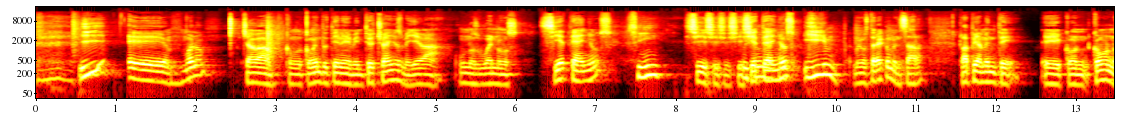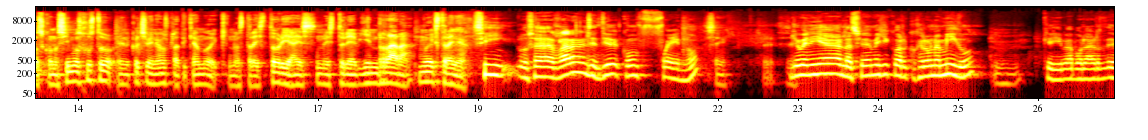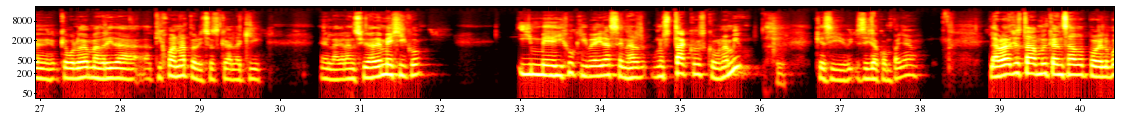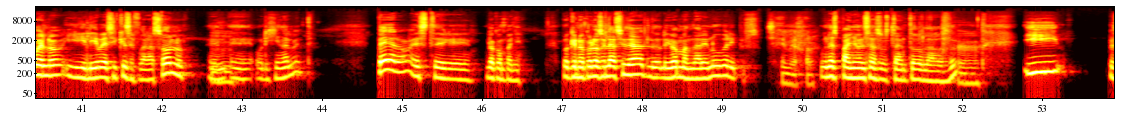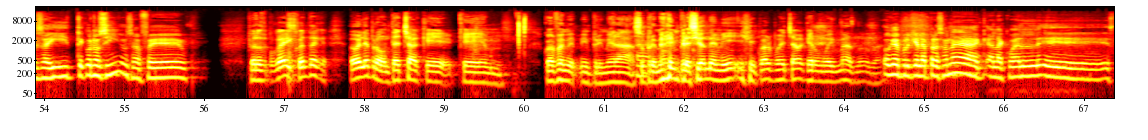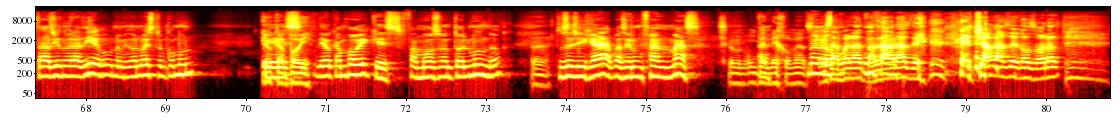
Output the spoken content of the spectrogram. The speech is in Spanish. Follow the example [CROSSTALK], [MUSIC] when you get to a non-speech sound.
Y eh, bueno, Chava, como comento, tiene 28 años, me lleva unos buenos 7 años. Sí. Sí, sí, sí, sí, 7 años. Y me gustaría comenzar rápidamente eh, con cómo nos conocimos. Justo en el coche veníamos platicando de que nuestra historia es una historia bien rara, muy extraña. Sí, o sea, rara en el sentido de cómo fue, ¿no? Sí. Yo venía a la Ciudad de México a recoger a un amigo que iba a volar, que voló de Madrid a, Tijuana, pero hizo escala aquí en la gran Ciudad de México. Y me dijo que iba a ir a cenar unos tacos con un amigo, que si, si yo acompañaba. La verdad yo estaba muy cansado por el vuelo y le iba a decir que se fuera solo. Eh, originalmente. Pero este, lo acompañé. Porque no conoce la ciudad, lo, iba a mandar en Uber y pues... mejor. Un español se asusta en todos lados, ¿no? Y pues ahí te conocí, o sea, fue... Pero, güey, cuenta que... Hoy le pregunté a Chava que... que ¿Cuál fue mi, primera, su ah. primera [LAUGHS] impresión de mí? ¿Y cuál fue Chava? Que era un güey más, ¿no? Ok, porque la persona a la cual eh, estabas viendo era Diego, un amigo nuestro en común. Diego Campoy. Diego Campoy, que es famoso en todo el mundo. Ah. Entonces yo dije, ah, va a ser un fan más. un, pendejo más. Esas fueron las palabras de, Chavas [LAUGHS] de dos horas.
